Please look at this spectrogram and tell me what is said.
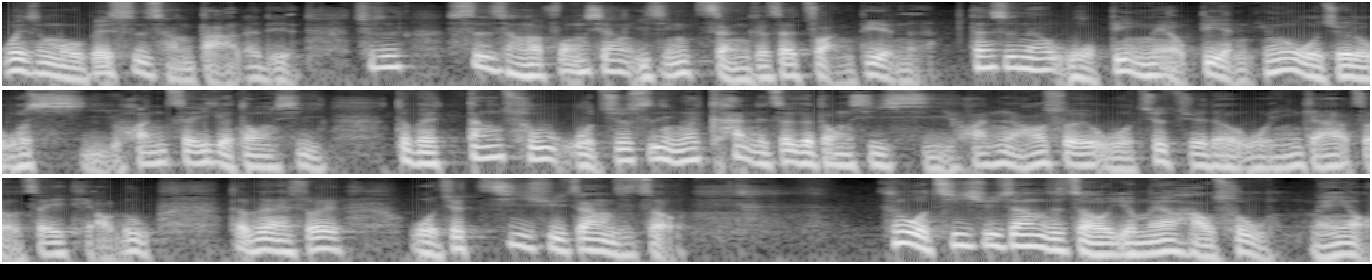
为什么我被市场打了脸？就是市场的风向已经整个在转变了，但是呢，我并没有变，因为我觉得我喜欢这一个东西，对不对？当初我就是因为看了这个东西喜欢，然后所以我就觉得我应该要走这一条路，对不对？所以我就继续这样子走。可是我继续这样子走有没有好处？没有。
